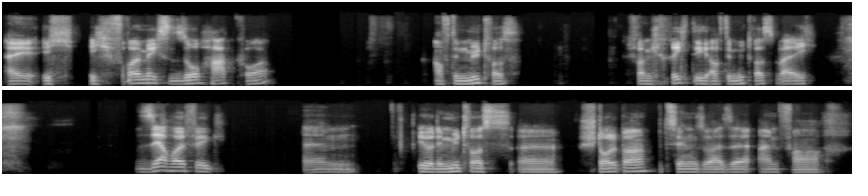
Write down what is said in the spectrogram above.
Ey, ich, ich freue mich so hardcore auf den Mythos. Ich freue mich richtig auf den Mythos, weil ich sehr häufig ähm, über den Mythos äh, stolper, beziehungsweise einfach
